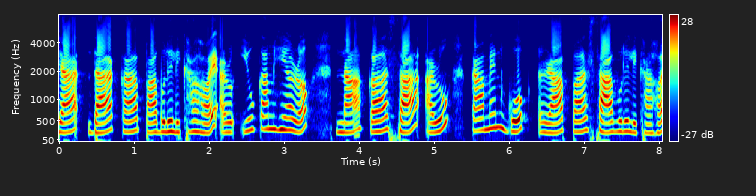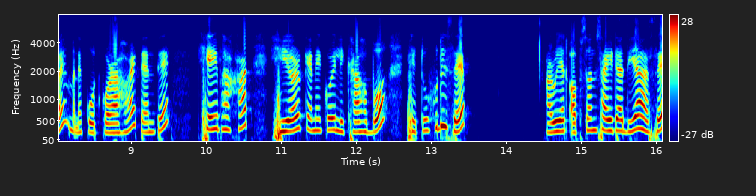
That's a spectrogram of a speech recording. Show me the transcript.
জা দা কা পা বুলি লিখা হয় আৰু ইউ কাম হিয়াৰক না কা চা আৰু কাম এণ্ড গোক ৰা পা চা বুলি লিখা হয় মানে কোড কৰা হয় তেন্তে সেই ভাষাত হিয়াৰ কেনেকৈ লিখা হ'ব সেইটো সুধিছে। আৰু ইয়াত অপশ্যন চাৰিটা দিয়া আছে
